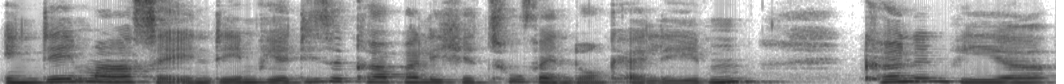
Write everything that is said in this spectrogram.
In dem Maße, in dem wir diese körperliche Zuwendung erleben, können wir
